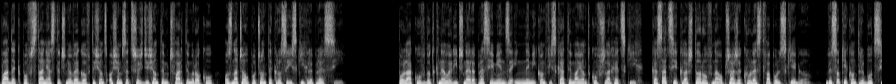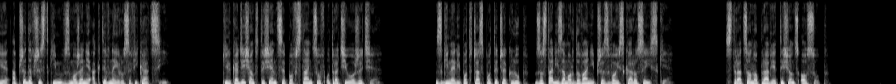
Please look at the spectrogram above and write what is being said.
Upadek powstania styczniowego w 1864 roku oznaczał początek rosyjskich represji. Polaków dotknęły liczne represje między innymi konfiskaty majątków szlacheckich, kasacje klasztorów na obszarze Królestwa Polskiego, wysokie kontrybucje, a przede wszystkim wzmożenie aktywnej rusyfikacji. Kilkadziesiąt tysięcy powstańców utraciło życie. Zginęli podczas potyczek lub zostali zamordowani przez wojska rosyjskie. Stracono prawie tysiąc osób.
